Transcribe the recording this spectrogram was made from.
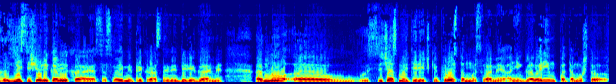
Есть еще река Лихая со своими прекрасными берегами, но э, сейчас мы эти речки просто мы с вами о них говорим, потому что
